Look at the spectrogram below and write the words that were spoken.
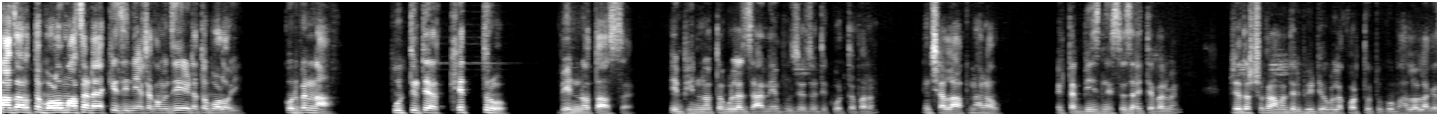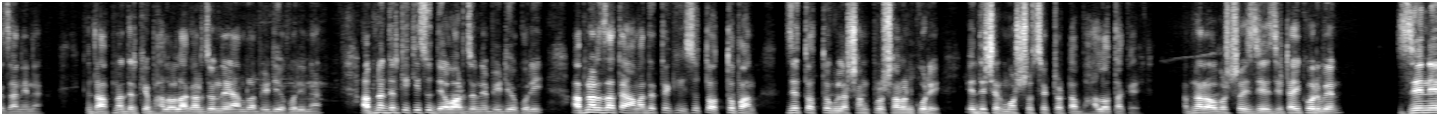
বাজারে তো বড় মাছ একটা এক কেজি নিয়ে আসা যে এটা তো বড়ই। করবেন না। প্রতিটা ক্ষেত্র ভিন্নতা আছে। এই ভিন্নতাগুলো জানে, বুঝে যদি করতে পারেন, ইনশাল্লাহ আপনারাও একটা বিজনেসে যাইতে পারবেন। প্রিয় দর্শক, আমাদের ভিডিওগুলো কতটুকু ভালো লাগে জানি না। কিন্তু আপনাদেরকে ভালো লাগার জন্য আমরা ভিডিও করি না। আপনাদেরকে কিছু দেওয়ার জন্য ভিডিও করি। আপনারা যাতে আমাদের থেকে কিছু তথ্য পান, যে তথ্যগুলো সম্প্রসারণ করে এদেশের মৎস্য সেক্টরটা ভালো থাকে। আপনারা অবশ্যই যে যেটাই করবেন, জেনে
